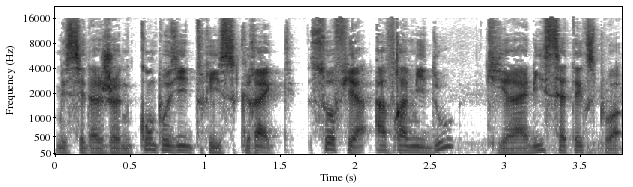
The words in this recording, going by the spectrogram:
mais c'est la jeune compositrice grecque Sofia Avramidou qui réalise cet exploit.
